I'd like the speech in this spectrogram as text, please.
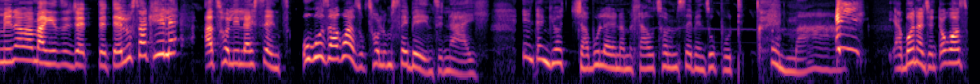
mina mama ngithi nje dedela usakhile athola ilicense ukuze akwazi ukuthola umsebenzi naye. Into engiyojabula yona mhla uthola umsebenzi ubhuti. Ema. Yabona nje Ntokozo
